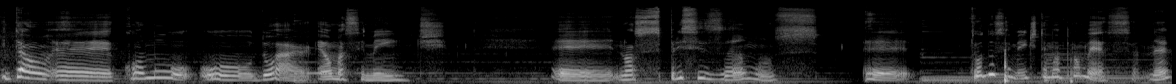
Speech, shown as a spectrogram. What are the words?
Então, é, como o doar é uma semente, é, nós precisamos. É, toda semente tem uma promessa, né?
